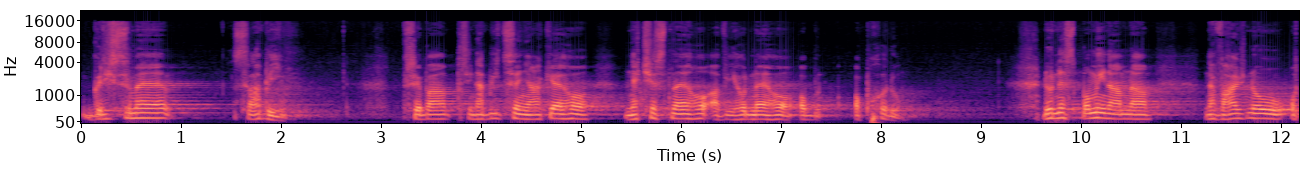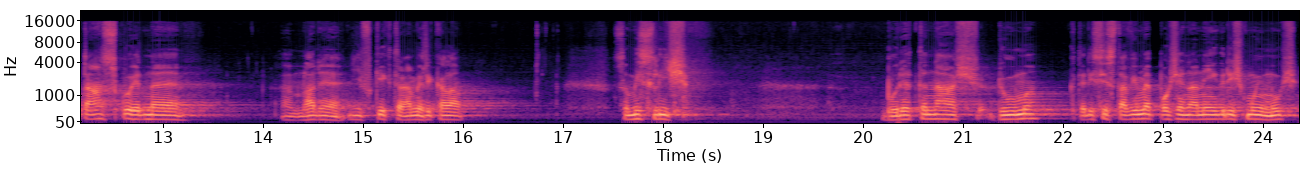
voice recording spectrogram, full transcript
když jsme slabí. Třeba při nabídce nějakého nečestného a výhodného obchodu. Dodnes vzpomínám na, na vážnou otázku jedné eh, mladé dívky, která mi říkala, co myslíš, bude ten náš dům, který si stavíme poženaný, když můj muž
